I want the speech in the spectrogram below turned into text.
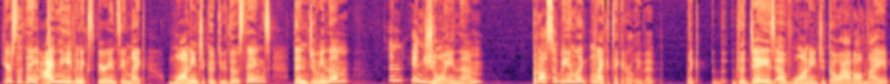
here's the thing I'm even experiencing like wanting to go do those things, then doing them and enjoying them, but also being like, mm, I could take it or leave it. Like th- the days of wanting to go out all night,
